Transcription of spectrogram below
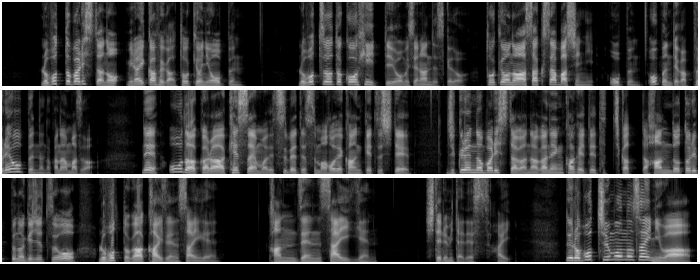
ロボットバリスタの未来カフェが東京にオープン。ロボッツオートコーヒーっていうお店なんですけど東京の浅草橋にオープン。オープンっていうかプレオープンなのかなまずは。でオーダーから決済まで全てスマホで完結して熟練のバリスタが長年かけて培ったハンドトリップの技術をロボットが改善再現。完全再現してるみたいです。はい。でロボ注文の際には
